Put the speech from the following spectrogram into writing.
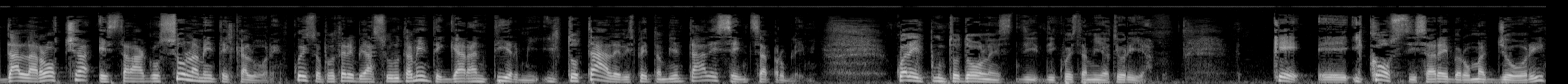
dalla roccia estraggo solamente il calore. Questo potrebbe assolutamente garantirmi il totale rispetto ambientale senza problemi. Qual è il punto dolens di, di questa mia teoria? Che eh, i costi sarebbero maggiori,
